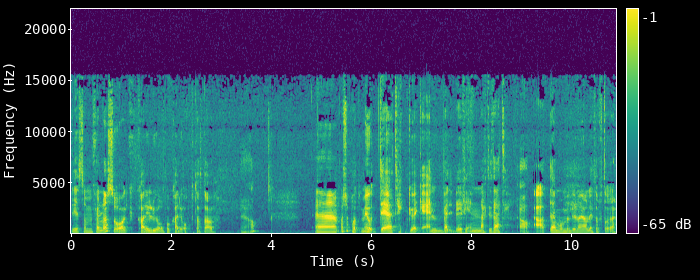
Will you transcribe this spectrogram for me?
de som følger oss, og hva de lurer på, hva de er opptatt av. Ja. Eh, og så podder vi jo. Det tenker jeg er en veldig fin aktivitet. ja, Ja, det må vi begynne å gjøre litt oftere.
